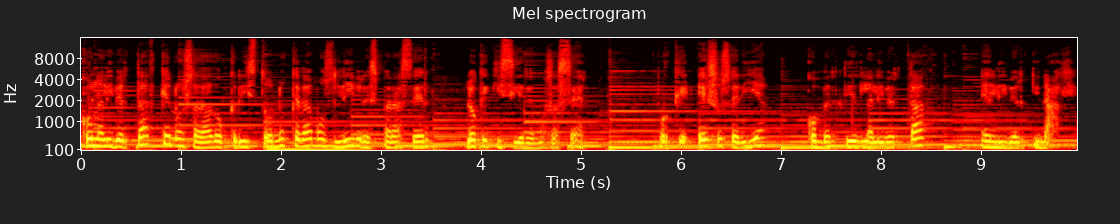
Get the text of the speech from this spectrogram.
Con la libertad que nos ha dado Cristo no quedamos libres para hacer lo que quisiéramos hacer, porque eso sería convertir la libertad en libertinaje.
